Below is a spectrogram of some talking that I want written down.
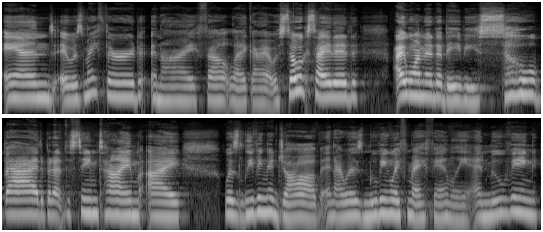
and it was my third and I felt like I was so excited. I wanted a baby so bad, but at the same time I was leaving a job and I was moving away from my family and moving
